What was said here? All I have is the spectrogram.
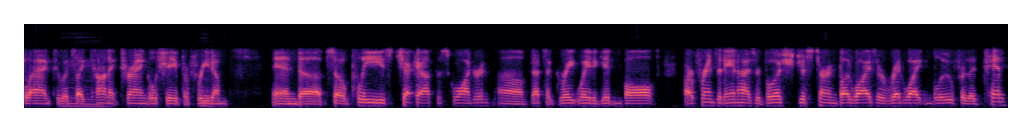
flag to its mm. iconic triangle shape of freedom. And uh, so please check out the squadron. Uh, that's a great way to get involved. Our friends at Anheuser-Busch just turned Budweiser red, white, and blue for the 10th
